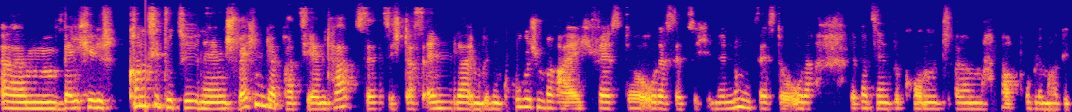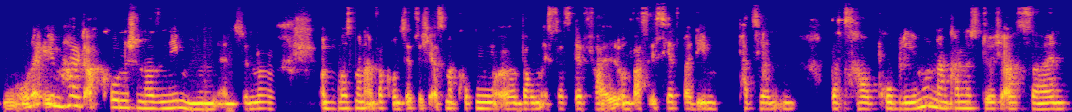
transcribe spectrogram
ähm, welche konstitutionellen Schwächen der Patient hat, setze ich das entweder im gynäkologischen Bereich feste oder setze ich in den Lungen feste oder der Patient bekommt ähm, Hautproblematiken oder eben halt auch chronische Nasennebenhöhlenentzündung. Und muss man einfach grundsätzlich erstmal gucken, äh, warum ist das der Fall und was ist jetzt bei dem Patienten das Hauptproblem. Und dann kann es durchaus sein,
